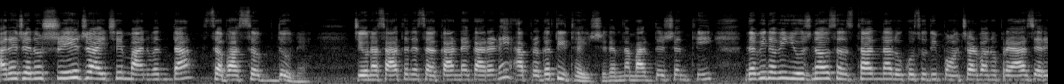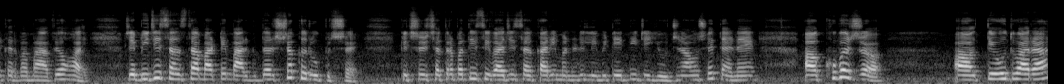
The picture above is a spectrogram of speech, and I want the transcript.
અને જેનો શ્રેય જાય છે માનવંતા સભાસદોને. જેઓના સાથ અને સહકારને કારણે આ પ્રગતિ થઈ છે. તેમના માર્ગદર્શનથી નવી નવી યોજનાઓ સંસ્થાના લોકો સુધી પહોંચાડવાનો પ્રયાસ જ્યારે કરવામાં આવ્યો હોય, જે બીજી સંસ્થા માટે માર્ગદર્શક રૂપ છે. કે શ્રી છત્રપતિ શિવાજી સહકારી મંડળી લિમિટેડની જે યોજનાઓ છે તેને ખૂબ જ તેઓ દ્વારા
